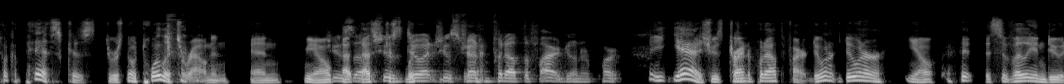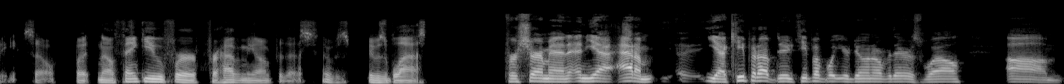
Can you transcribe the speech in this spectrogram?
took a piss because there was no toilets around and, and, you know, she was, that, uh, that's she was what- doing. She was trying to put out the fire, doing her part. yeah, she was trying to put out the fire, doing doing her, you know, the civilian duty. So, but no, thank you for for having me on for this. It was it was a blast. For sure, man. And yeah, Adam, uh, yeah, keep it up, dude. Keep up what you're doing over there as well. Um,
